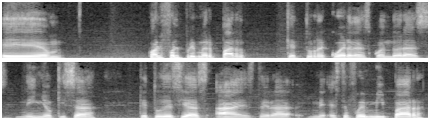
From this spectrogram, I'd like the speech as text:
Eh, ¿Cuál fue el primer par que tú recuerdas cuando eras niño, quizá, que tú decías, ah, este era, este fue mi par?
